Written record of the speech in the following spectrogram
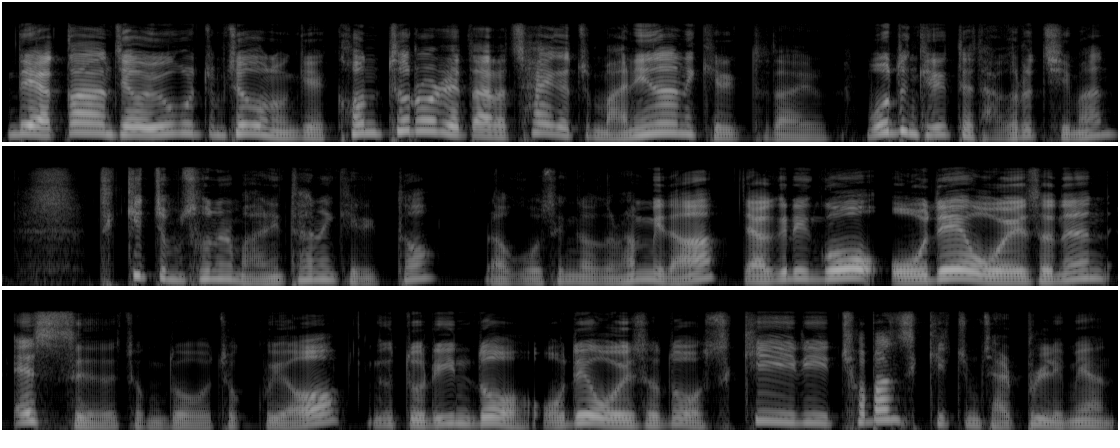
근데 약간 제가 이걸 좀 적어 놓은 게 컨트롤에 따라 차이가 좀 많이 나는 캐릭터다. 모든 캐릭터 다 그렇지만 특히 좀 손을 많이 타는 캐릭터 라고 생각을 합니다. 자, 그리고 5대5에서는 S 정도 줬고요. 이것도 린도 5대5에서도 스킬이 초반 스킬 좀 잘 풀리면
